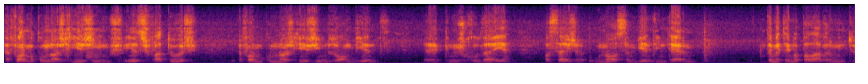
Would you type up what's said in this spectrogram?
a forma como nós reagimos a esses fatores, a forma como nós reagimos ao ambiente uh, que nos rodeia, ou seja, o nosso ambiente interno também tem uma palavra muito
